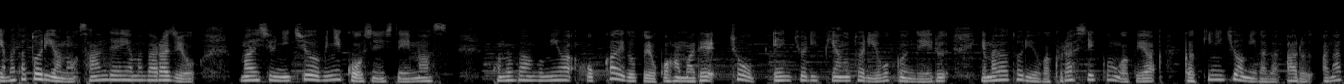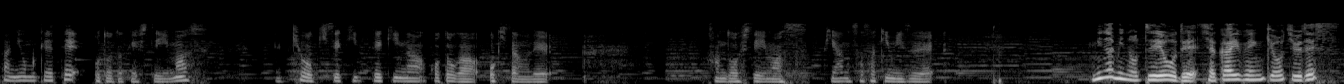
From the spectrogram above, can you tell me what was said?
山田トリオのサンデー山田ラジオ、毎週日曜日に更新しています。この番組は北海道と横浜で超遠距離ピアノトリオを組んでいる山田トリオがクラシック音楽や楽器に興味があるあなたに向けてお届けしています。今日奇跡的なことが起きたので、感動しています。ピアノ佐々木水江。南の帝王で社会勉強中です。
